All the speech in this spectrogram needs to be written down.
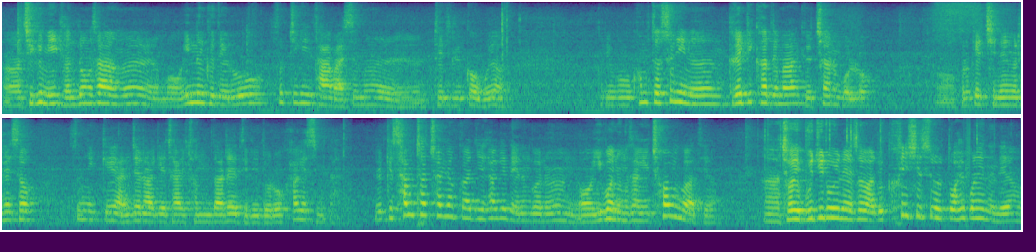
어, 지금 이 변동 사항을 뭐 있는 그대로 솔직히 다 말씀을 드릴 거고요. 그리고 컴퓨터 순위는 그래픽 카드만 교체하는 걸로 어, 그렇게 진행을 해서 손님께 안전하게 잘 전달해 드리도록 하겠습니다. 이렇게 3차 촬영까지 하게 되는 거는 어, 이번 영상이 처음인 것 같아요. 아, 저의 무지로 인해서 아주 큰 실수를 또 할 뻔했는데요.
